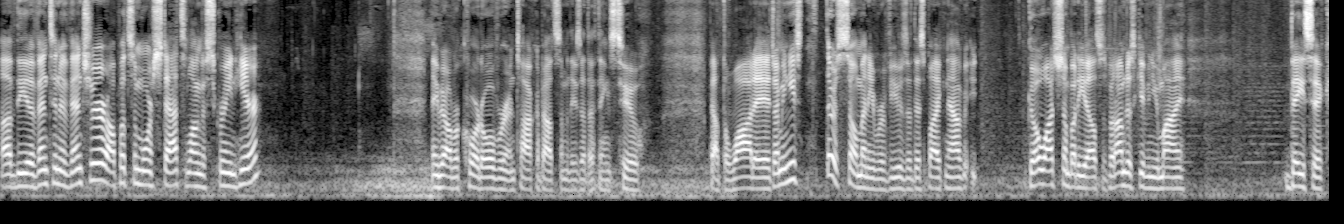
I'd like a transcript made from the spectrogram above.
of the Aventon Aventure. I'll put some more stats along the screen here. Maybe I'll record over and talk about some of these other things too. About the wattage. I mean, there's so many reviews of this bike now. Go watch somebody else's, but I'm just giving you my basic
